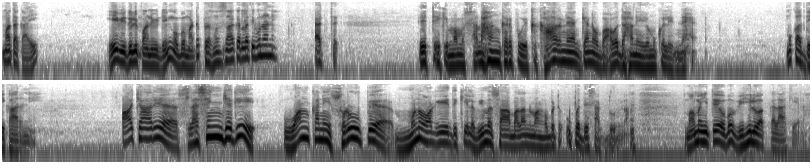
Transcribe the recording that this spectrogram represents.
මතකයි. ඒ විදුලි පණවිඩෙන් ඔබ මට ප්‍රශංසා කරලා තිබුණනේ. ඇත්ත ඒත් ඒක මම සඳහන් කරපු එක කාරණයක් ගැන ඔබ අවධානය යොමු කළෙන් නැහැ මොකක්දේ කාරණේ. ආචාරය ස්ලැසිංජගේ වංකනේ ස්වරූපය මොන වගේද කියලා විමසා බලන්න මං ඔබට උපදෙසක් දුන්නා. මම හිතේ ඔබ විහිළුවක් කලා කියලා.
